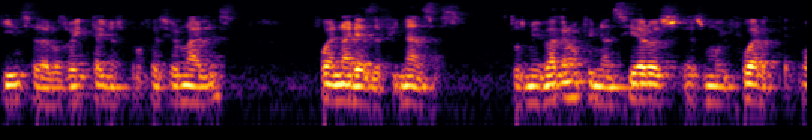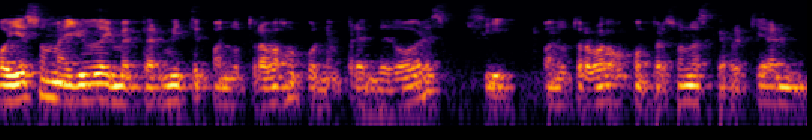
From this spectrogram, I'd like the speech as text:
15 eh, de los 20 años profesionales, fue en áreas de finanzas. Entonces mi background financiero es, es, muy fuerte. Hoy eso me ayuda y me permite cuando trabajo con emprendedores, sí. Cuando trabajo con personas que requieran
